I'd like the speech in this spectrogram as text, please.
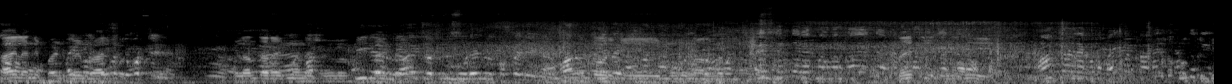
కాయలన్నీ పండిపోయి రాలిపోతుంది వీళ్ళంతా రికమెండేషన్లు ఇంతవరకు మూడు నాలుగు రైతులు అనేది ఒక్కొక్కరికి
